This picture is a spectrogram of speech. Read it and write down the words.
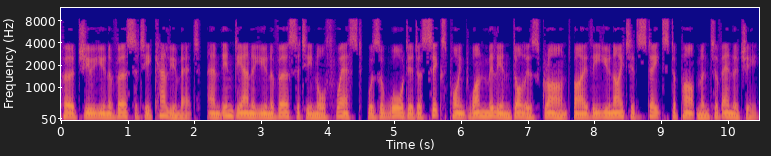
Purdue University Calumet, and Indiana University Northwest, was awarded a $6.1 million grant by the United States Department of Energy.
